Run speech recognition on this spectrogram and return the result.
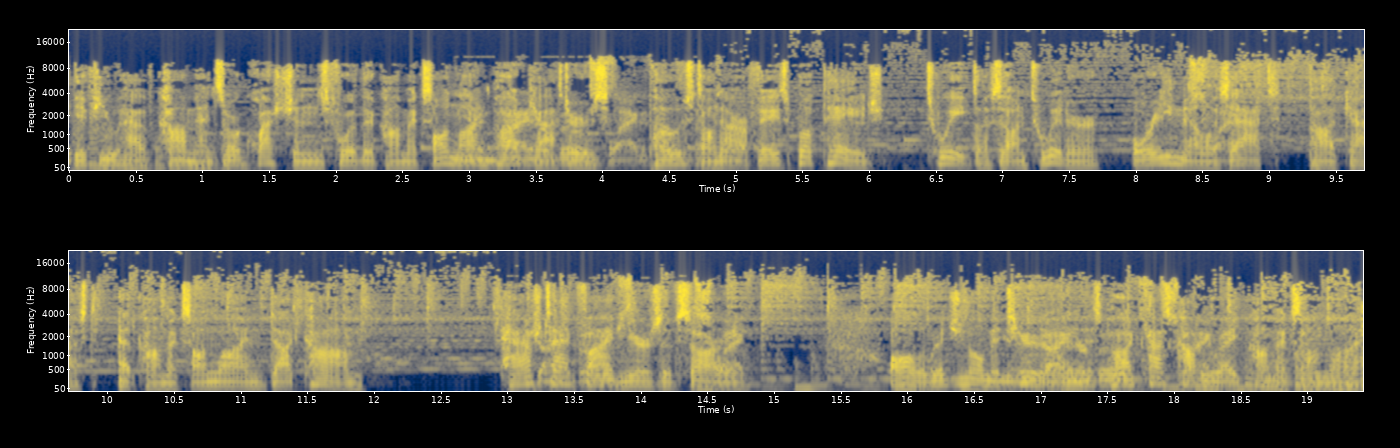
If you have comments or questions for the Comics Online podcasters, post on our Facebook page, tweet us on Twitter, or email us at podcast at comicsonline.com. Hashtag 5 years of sorry. All original material in this podcast copyright Comics Online.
